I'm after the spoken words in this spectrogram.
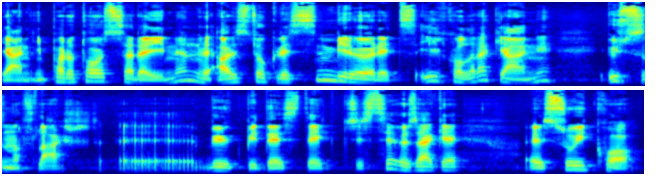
yani İmparator Sarayı'nın ve aristokrasisinin bir öğretisi. İlk olarak yani üst sınıflar e, büyük bir destekçisi. Özellikle e, Suiko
